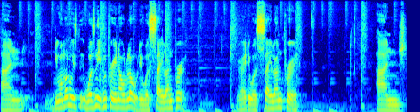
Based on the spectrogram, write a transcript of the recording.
And the woman was, wasn't even praying out loud, it was silent prayer. Right, it was silent prayer. And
